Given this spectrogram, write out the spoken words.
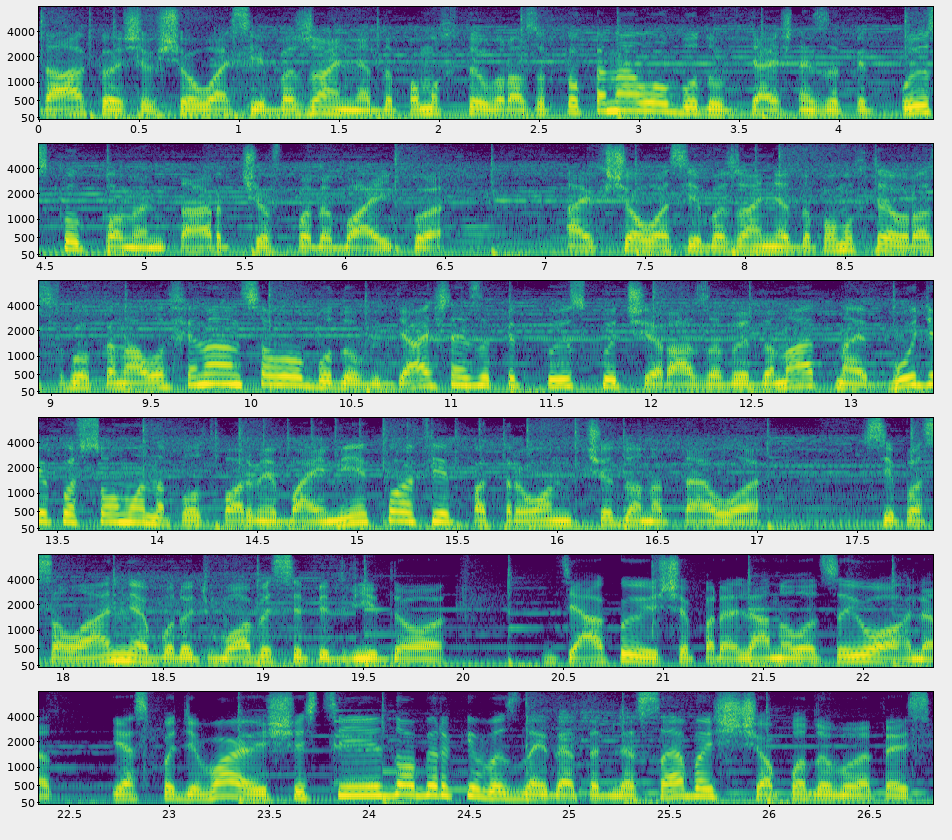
Також, якщо у вас є бажання допомогти в розвитку каналу, буду вдячний за підписку, коментар чи вподобайку. А якщо у вас є бажання допомогти в розвитку каналу фінансово, буду вдячний за підписку чи разовий донат на будь-яку суму на платформі BuyMeACoffee, Patreon чи Donatello. Всі посилання будуть в описі під відео. Дякую, що переглянули цей огляд. Я сподіваюся, що з цієї добірки ви знайдете для себе що подивитись.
